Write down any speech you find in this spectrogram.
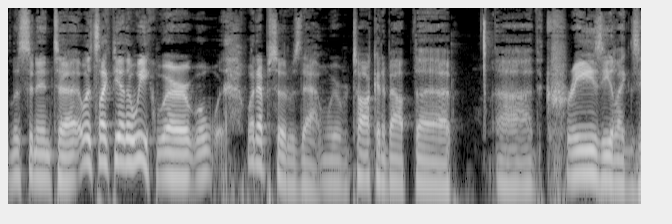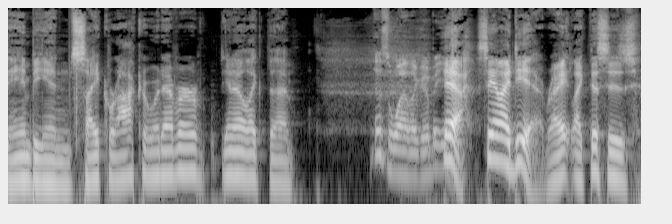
listening to well, it's like the other week where what episode was that? When we were talking about the uh the crazy like zambian psych rock or whatever you know like the That was a while ago, but yeah. yeah same idea right? Like this is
